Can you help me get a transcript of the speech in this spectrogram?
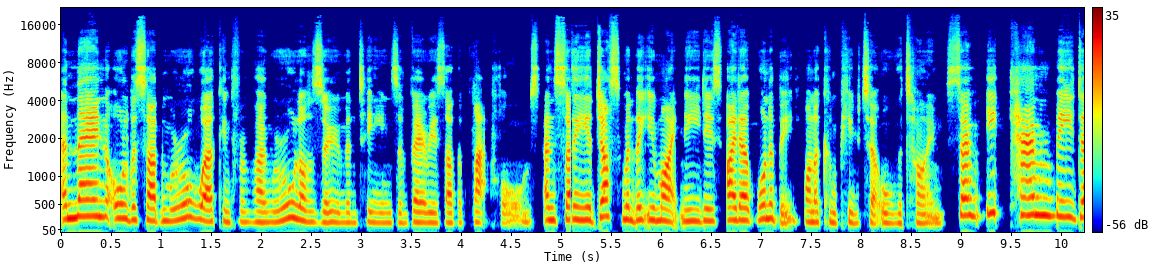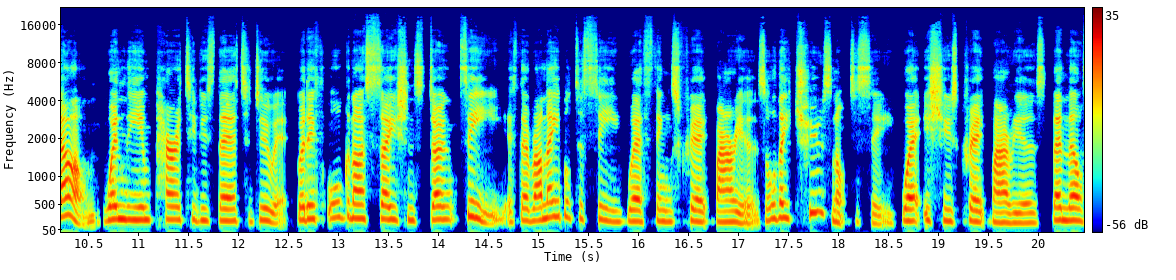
And then all of a sudden, we're all working from home. We're all on Zoom and Teams and various other platforms. And so the adjustment that you might need is I don't want to be on a computer all the time. So it can be done when the imperative is there to do it. But if organizations don't see if they're unable to see where things create barriers or they choose not to see where issues create barriers, then they'll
